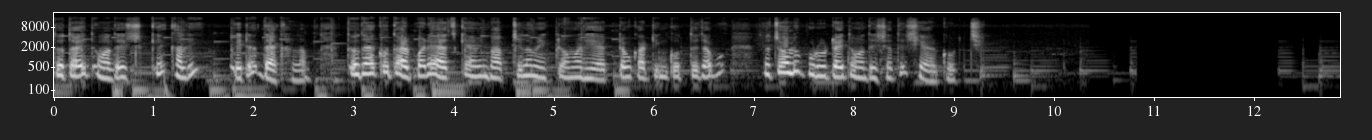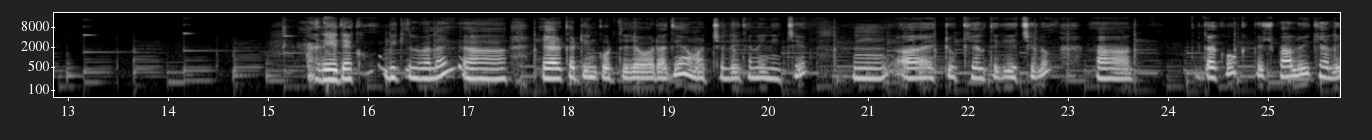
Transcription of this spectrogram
তো তাই তোমাদেরকে খালি এটা দেখালাম। তো দেখো, তারপরে আজকে আমি ভাবছিলাম একটু আমার হেয়ারটাও কাটিং করতে যাব। তো চলো পুরোটাই তোমাদের সাথে শেয়ার করছি। আর এ দেখো, বিকেলবেলায় হেয়ার কাটিং করতে যাওয়ার আগে আমার ছেলে এখানে নিচে একটু খেলতে গিয়েছিল। দেখো, বেশ ভালোই খেলে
